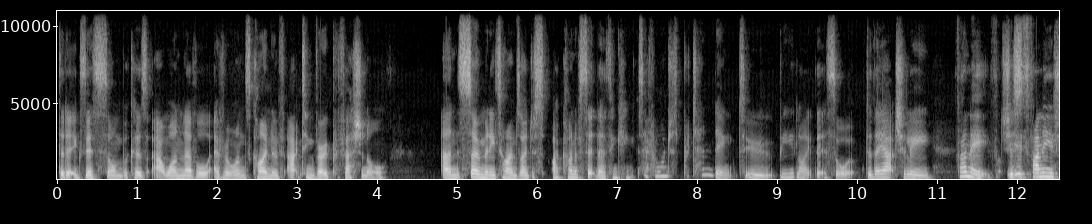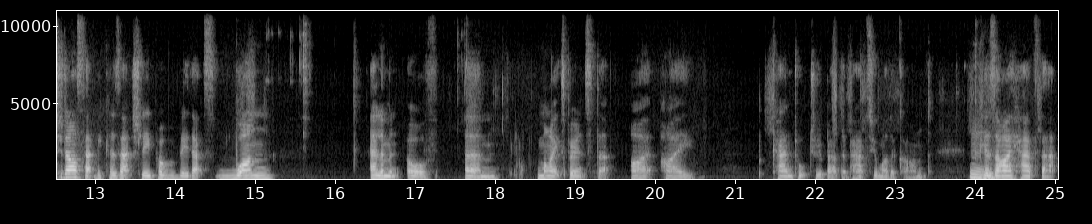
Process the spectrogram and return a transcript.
that it exists on because at one level everyone's kind of acting very professional. And so many times I just I kind of sit there thinking, is everyone just pretending to be like this, or do they actually? Funny. Just- it's funny you should ask that because actually, probably that's one element of um, my experience that I I can talk to you about that perhaps your mother can't because I have that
